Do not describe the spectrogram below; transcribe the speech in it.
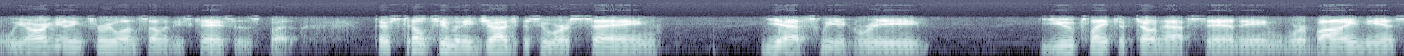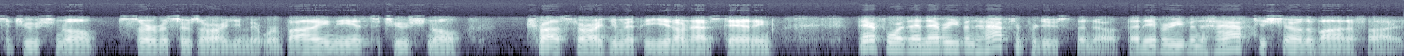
we are getting through on some of these cases, but there's still too many judges who are saying, yes, we agree, you plaintiff don't have standing, we're buying the institutional servicers argument, we're buying the institutional trust argument that you don't have standing. Therefore, they never even have to produce the note. They never even have to show the bona fides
